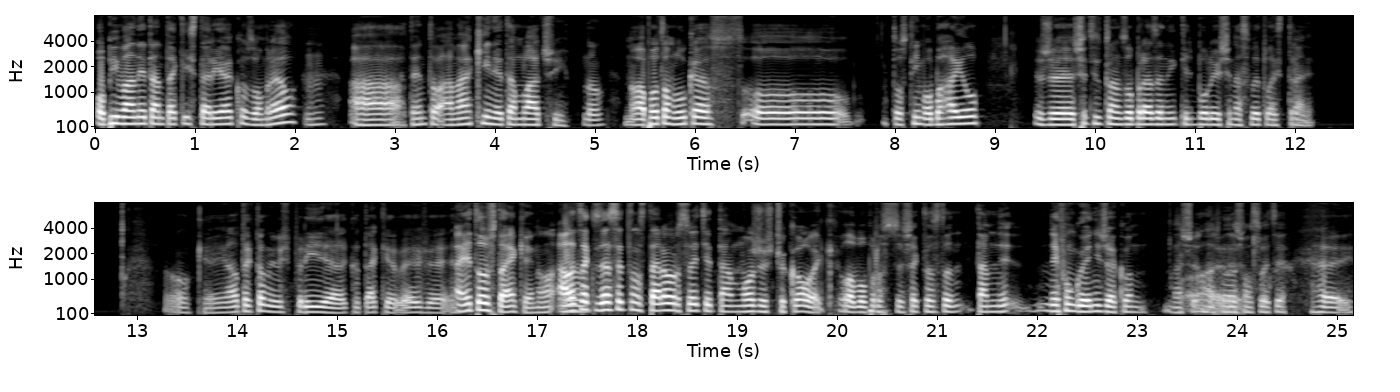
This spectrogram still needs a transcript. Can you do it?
Obi-Wan je tam taký starý, ako zomrel Mhm. a tento Anakin je tam mladší. No. No a potom Lukas o, to s tým obhajil, že všetci sú tam zobrazení, keď boli ešte na svetlej strane. OK, ale tak to mi už príde ako také, vieš, že... A je to už také, no. Ale Aha. tak zase v tom Star Wars svete tam môžeš čokoľvek, lebo proste však to, to tam ne, nefunguje nič ako naše, No, na, našom svete. Hej.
